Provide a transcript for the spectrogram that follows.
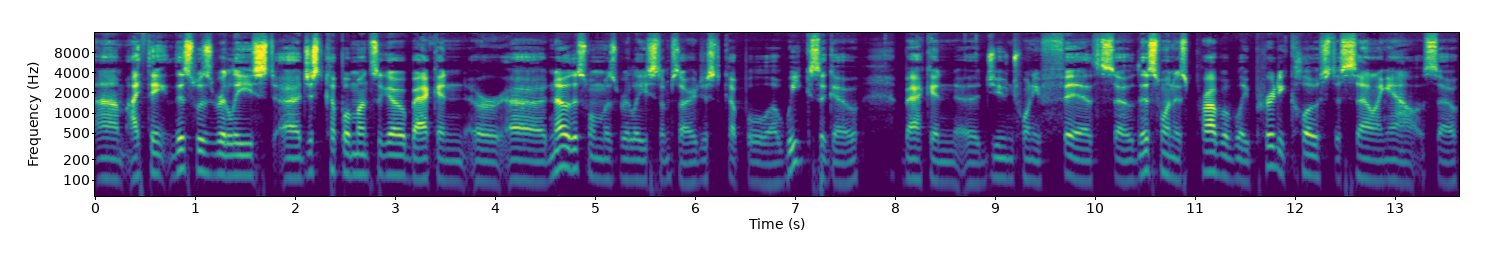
um, I think this was released uh, just a couple months ago, back in or uh, no, this one was released. I'm sorry, just a couple of weeks ago, back in uh, June 25th. So this one is probably pretty close to selling out. So,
